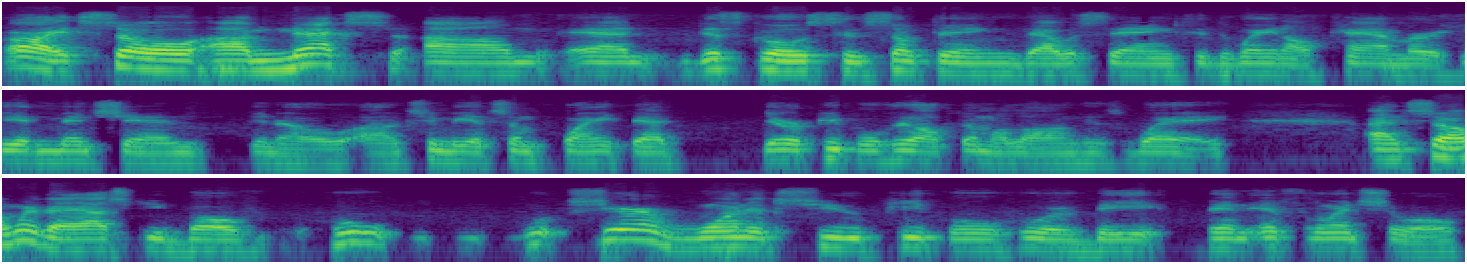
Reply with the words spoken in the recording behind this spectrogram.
All right, so um, next, um, and this goes to something that I was saying to Dewayne off camera. He had mentioned, you know, uh, to me at some point that there are people who helped him along his way. And so I'm going to ask you both, who who- share one or two people who have be, been influential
